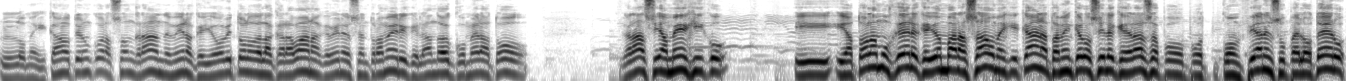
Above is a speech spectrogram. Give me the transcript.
Los mexicanos tienen un corazón grande. Mira, que yo he visto lo de la caravana que viene de Centroamérica y le han dado de comer a todos. Gracias, México. Y, y a todas las mujeres que yo he embarazado mexicanas, también quiero decirles que gracias por, por confiar en su pelotero.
